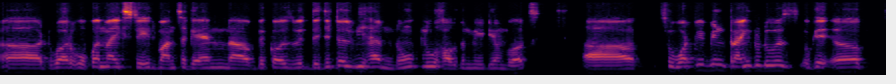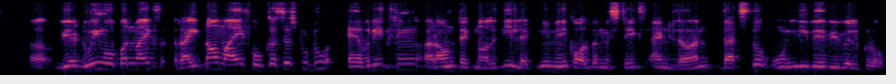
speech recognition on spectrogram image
uh, to our open mic stage once again uh, because with digital we have no clue how the medium works. Uh, so what we've been trying to do is okay. Uh, uh, we are doing open mics right now. My focus is to do everything around technology. Let me make all the mistakes and learn. That's the only way we will grow.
